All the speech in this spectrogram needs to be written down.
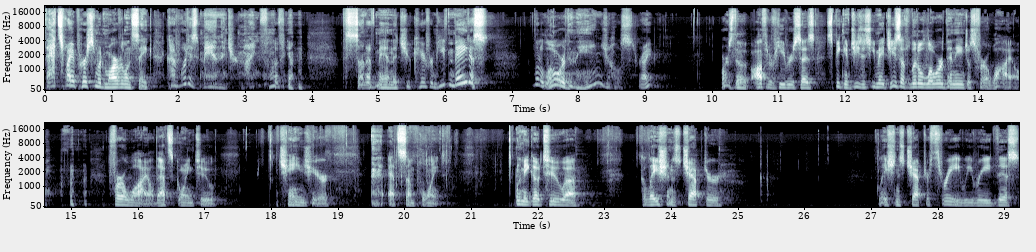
That's why a person would marvel and say, God, what is man that you're mindful of him? The Son of Man that you care for him. You've made us a little lower than the angels, right? Or as the author of Hebrews says, speaking of Jesus, you made Jesus a little lower than the angels for a while. for a while. That's going to change here at some point. Let me go to uh, Galatians chapter Galatians chapter 3, we read this.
